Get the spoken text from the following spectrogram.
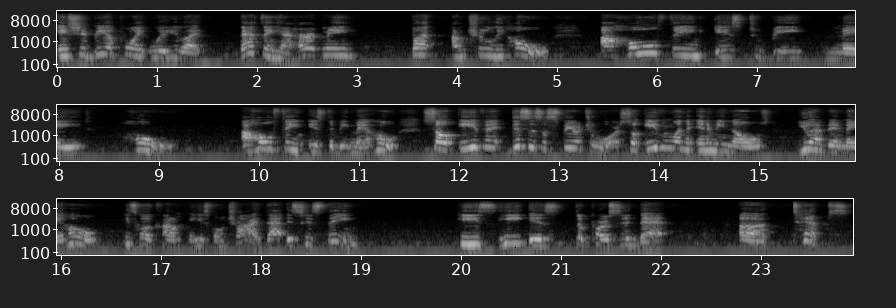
it should be a point where you like that thing had hurt me, but I'm truly whole. a whole thing is to be made whole. a whole thing is to be made whole. So even this is a spiritual war. So even when the enemy knows you have been made whole, he's going to come and he's going to try. That is his thing. He's he is the person that uh tempts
